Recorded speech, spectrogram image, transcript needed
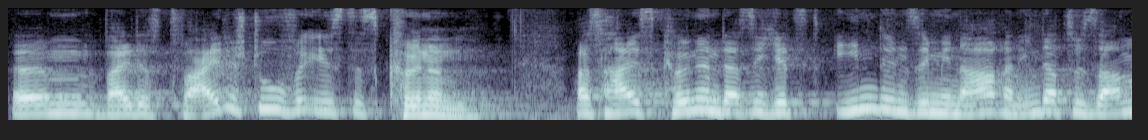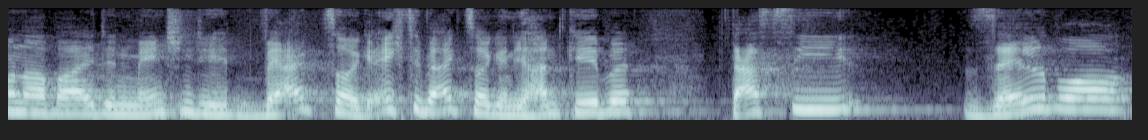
ähm, weil das zweite Stufe ist das Können. Was heißt Können, dass ich jetzt in den Seminaren, in der Zusammenarbeit den Menschen die Werkzeuge, echte Werkzeuge in die Hand gebe, dass sie selber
